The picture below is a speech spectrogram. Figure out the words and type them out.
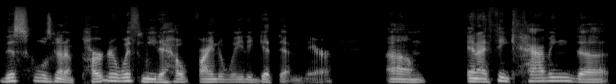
This school is going to partner with me to help find a way to get them there." Um, and I think having the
